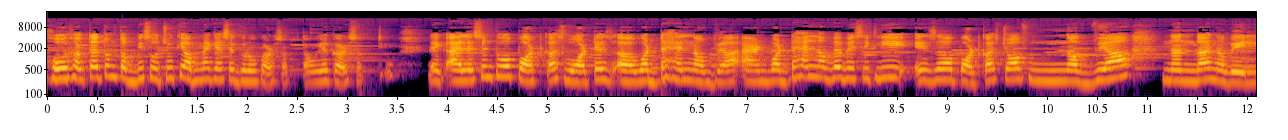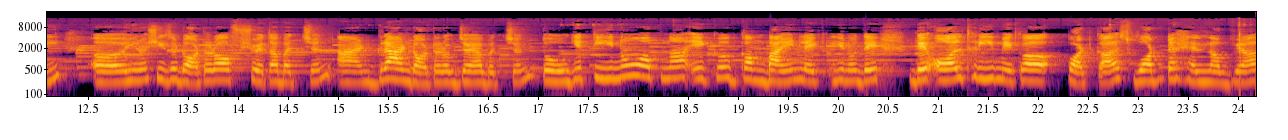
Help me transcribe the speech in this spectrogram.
हो सकता है तुम तब भी सोचो कि अब मैं कैसे ग्रो कर सकता हूँ, या कर सकती हूँ। Like I listen to a podcast what is what the hell Navya and what the hell Navya basically is a podcast of Navya Nanda Naveli you know she is a daughter of Shweta Bachchan and granddaughter of Jaya Bachchan तो ये तीनों अपना एक combined like you know they they all three make a podcast what the hell Navya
